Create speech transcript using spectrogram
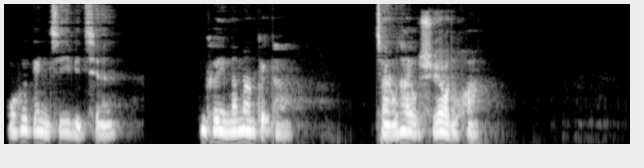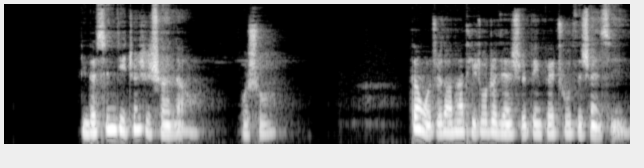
我会给你寄一笔钱，你可以慢慢给他。假如他有需要的话。你的心地真是善良，我说。但我知道他提出这件事并非出自善心。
